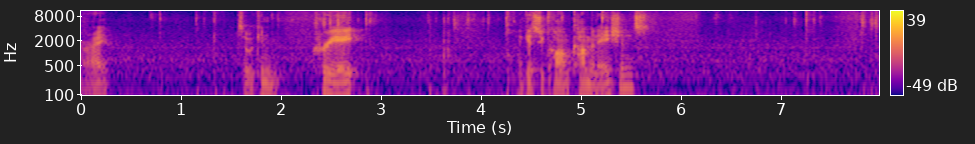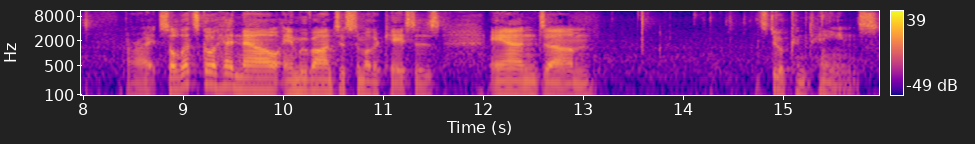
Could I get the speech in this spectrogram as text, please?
All right. So we can create, I guess you call them combinations. All right. So let's go ahead now and move on to some other cases. And um, let's do a contains.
